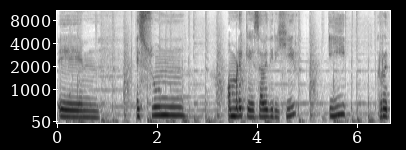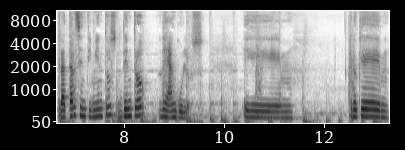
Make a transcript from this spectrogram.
Em, es un hombre que sabe dirigir y retratar sentimientos dentro de ángulos. Em, creo que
